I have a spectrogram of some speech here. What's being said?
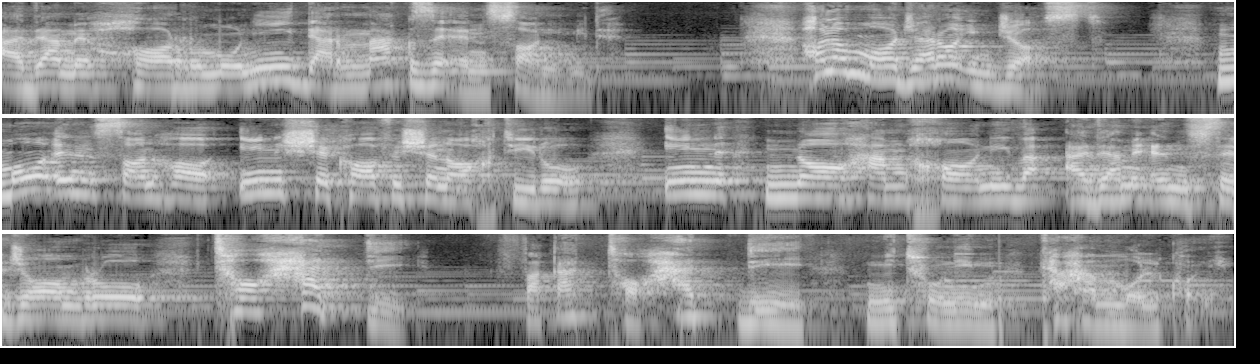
عدم هارمونی در مغز انسان میده. حالا ماجرا اینجاست. ما انسان ها این شکاف شناختی رو این ناهمخانی و عدم انسجام رو تا حدی فقط تا حدی می‌تونیم تحمل کنیم.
